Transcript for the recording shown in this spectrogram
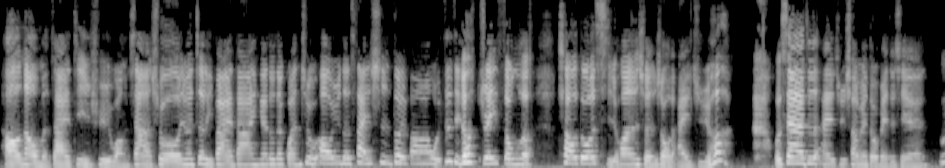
好，那我们再继续往下说，因为这礼拜大家应该都在关注奥运的赛事，对吧？我自己就追踪了超多喜欢选手的 IG 哈，我现在就是 IG 上面都被这些嗯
